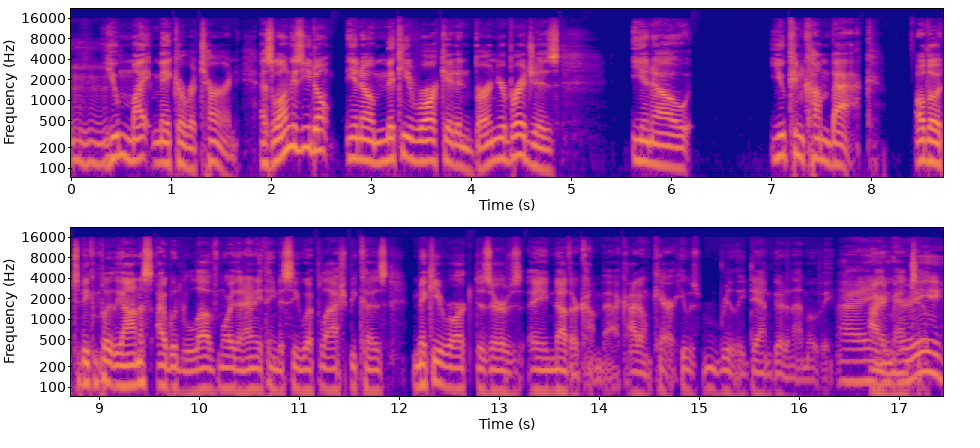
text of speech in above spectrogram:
Mm-hmm. you might make a return. As long as you don't, you know, Mickey Rourke it and burn your bridges, you know, you can come back. Although to be completely honest, I would love more than anything to see Whiplash because Mickey Rourke deserves another comeback. I don't care. He was really damn good in that movie. I Iron Man 2.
